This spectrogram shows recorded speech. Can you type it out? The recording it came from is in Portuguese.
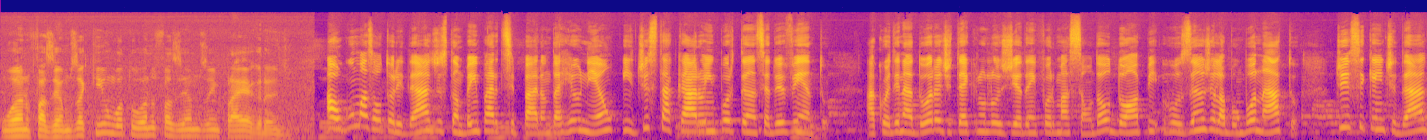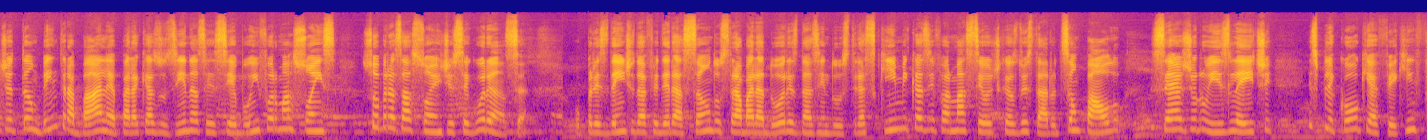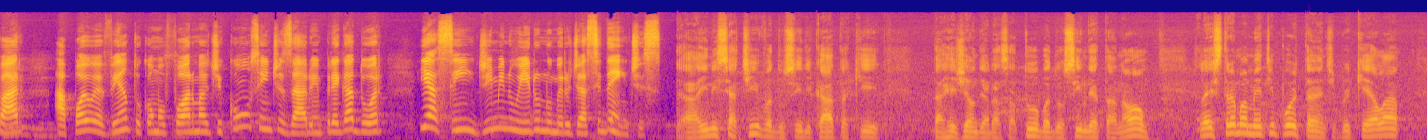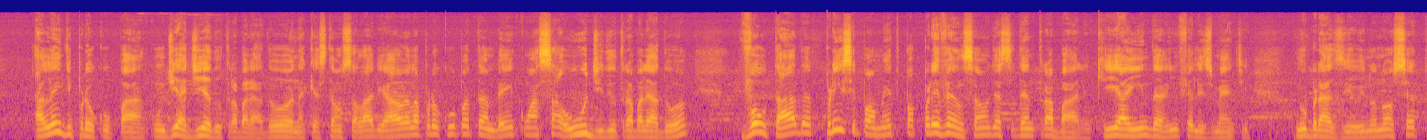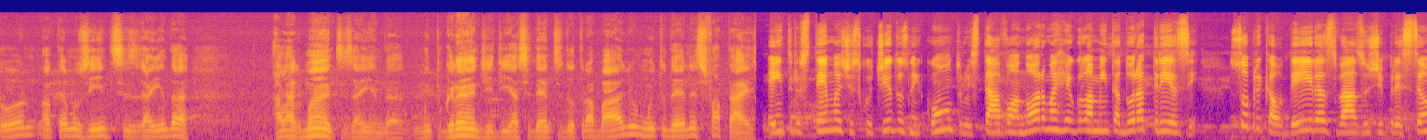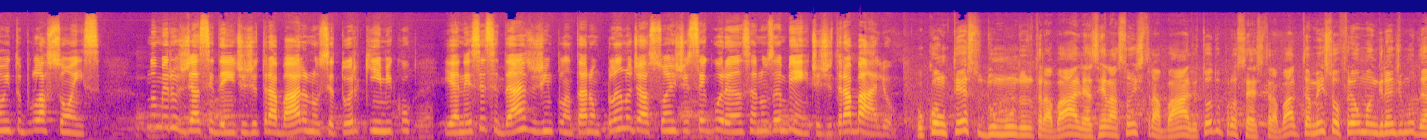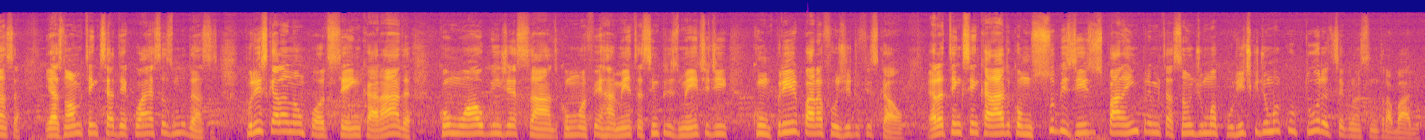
Um ano fazemos aqui, um outro ano fazemos em Praia Grande. Algumas autoridades também participaram da reunião e destacaram a importância do evento. A coordenadora de tecnologia da informação da UDOP, Rosângela Bombonato, disse que a entidade também trabalha para que as usinas recebam informações sobre as ações de segurança. O presidente da Federação dos Trabalhadores das Indústrias Químicas e Farmacêuticas do Estado de São Paulo, Sérgio Luiz Leite, explicou que a FEQINFAR apoia o evento como forma de conscientizar o empregador e, assim, diminuir o número de acidentes. A iniciativa do sindicato aqui da região de Araçatuba, do Sindetanol, ela é extremamente importante, porque ela além de preocupar com o dia a dia do trabalhador, na questão salarial, ela preocupa também com a saúde do trabalhador, voltada principalmente para a prevenção de acidente de trabalho, que ainda, infelizmente, no Brasil e no nosso setor, nós temos índices ainda alarmantes ainda, muito grande de acidentes do trabalho, muito deles fatais. Entre os temas discutidos no encontro estavam a norma regulamentadora 13, sobre caldeiras, vasos de pressão e tubulações, números de acidentes de trabalho no setor químico e a necessidade de implantar um plano de ações de segurança nos ambientes de trabalho. O contexto do mundo do trabalho, as relações de trabalho, todo o processo de trabalho também sofreu uma grande mudança e as normas têm que se adequar a essas mudanças. Por isso que ela não pode ser encarada como algo engessado, como uma ferramenta simplesmente de cumprir para fugir do fiscal. Ela tem que ser encarada como subsídios para a implementação de uma política e de uma cultura de segurança no trabalho.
